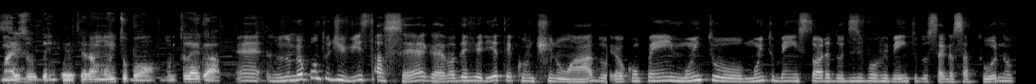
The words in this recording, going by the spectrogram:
Mas Sim. o Dreamcast era muito bom, muito legal. É, no meu ponto de vista, a Sega, ela deveria ter continuado. Eu acompanhei muito, muito bem a história do desenvolvimento do Sega Saturno.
